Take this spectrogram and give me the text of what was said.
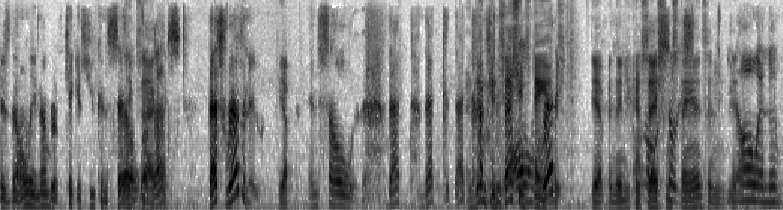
is the only number of tickets you can sell. Exactly. well that's that's revenue Yep. and so that that that And then cuts it concession already. stands. Yep. And then your oh, concession Oh, so- stands and You know, and then,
